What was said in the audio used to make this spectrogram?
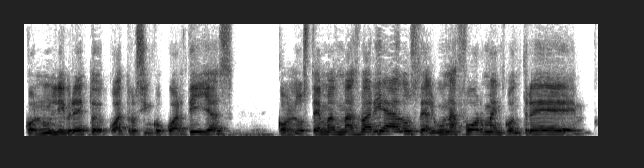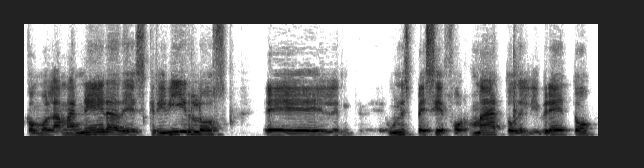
con un libreto de cuatro o cinco cuartillas con los temas más variados. De alguna forma encontré como la manera de escribirlos, eh, una especie de formato de libreto,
